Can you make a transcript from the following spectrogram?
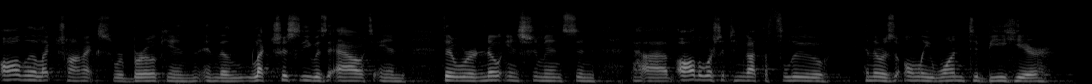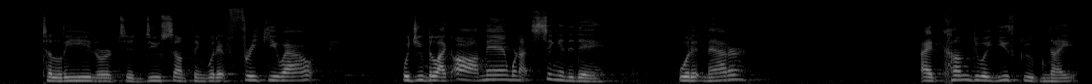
all the electronics were broken and the electricity was out and there were no instruments and uh, all the worship team got the flu and there was only one to be here to lead or to do something? Would it freak you out? Would you be like, oh man, we're not singing today? Would it matter? I had come to a youth group night,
